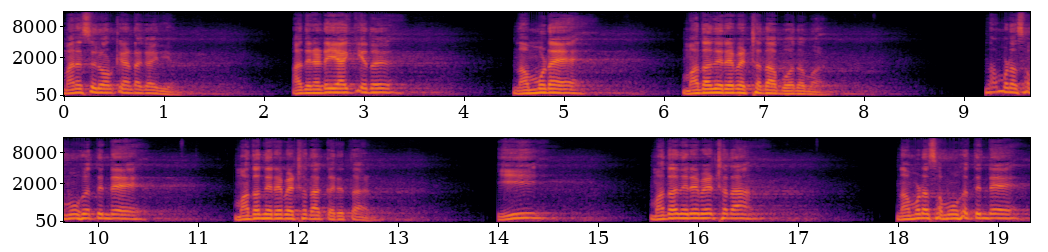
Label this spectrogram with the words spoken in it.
മനസ്സിലോർക്കേണ്ട കാര്യം. അതിനിടയാക്കിയത് നമ്മുടെ മതനിരപേക്ഷതാ ബോധമാണ്. നമ്മുടെ സമൂഹത്തിന്റെ മതനിരപേക്ഷത കരുത്താണ്. ഈ മതനിരപേക്ഷത നമ്മുടെ സമൂഹത്തിന്റെ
